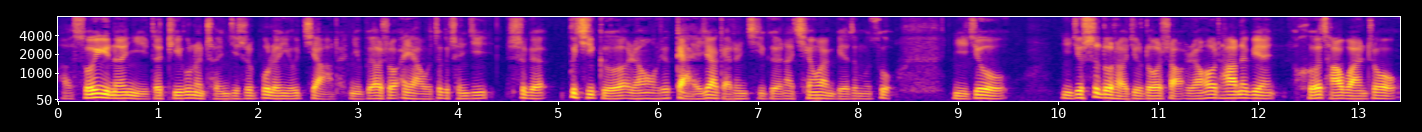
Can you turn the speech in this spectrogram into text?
啊，所以呢你的提供的成绩是不能有假的，你不要说哎呀我这个成绩是个不及格，然后我就改一下改成及格，那千万别这么做，你就你就是多少就多少，然后他那边核查完之后。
